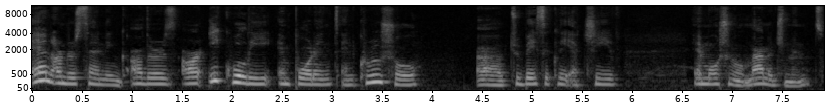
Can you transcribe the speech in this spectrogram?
and understanding others are equally important and crucial uh, to basically achieve emotional management,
